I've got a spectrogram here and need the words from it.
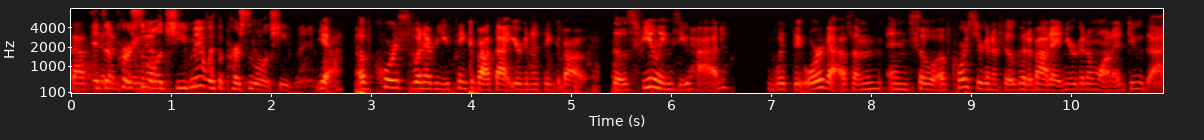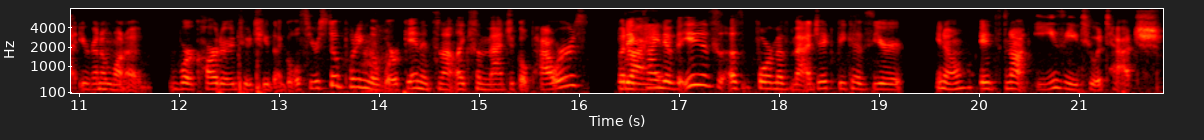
that's it's a personal up, achievement with a personal achievement. Yeah. Of course, whenever you think about that, you're going to think about those feelings you had with the orgasm. And so, of course, you're going to feel good about it and you're going to want to do that. You're going to mm-hmm. want to work harder to achieve that goal. So, you're still putting the work in. It's not like some magical powers, but right. it kind of is a form of magic because you're, you know, it's not easy to attach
